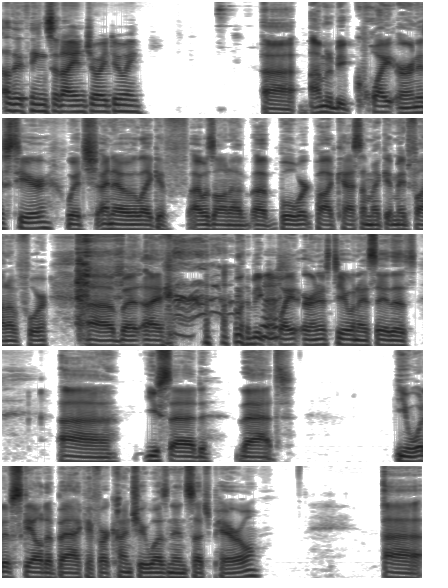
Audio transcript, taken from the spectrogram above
other things that I enjoy doing. Uh, I'm going to be quite earnest here, which I know, like, if I was on a, a Bulwark podcast, I might get made fun of for. Uh, but I, I'm going to be quite earnest here when I say this uh, you said that you would have scaled it back if our country wasn't in such peril. Uh,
